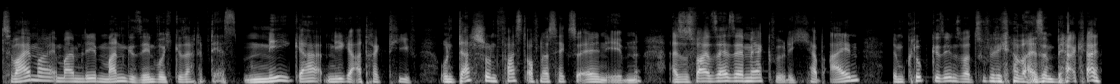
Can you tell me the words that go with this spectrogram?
zweimal in meinem Leben Mann gesehen, wo ich gesagt habe, der ist mega, mega attraktiv. Und das schon fast auf einer sexuellen Ebene. Also es war sehr, sehr merkwürdig. Ich habe einen im Club gesehen, es war zufälligerweise im Berghain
